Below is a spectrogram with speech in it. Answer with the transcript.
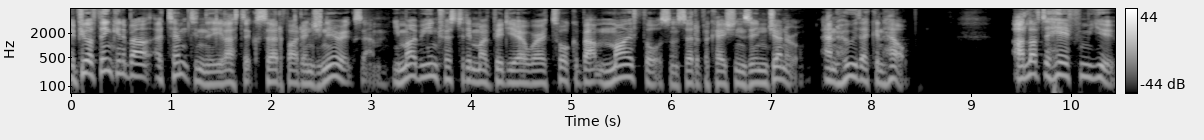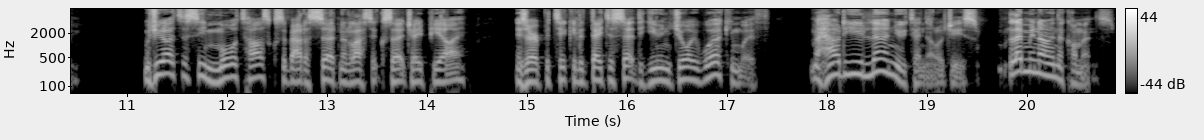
If you're thinking about attempting the Elastic Certified Engineer exam, you might be interested in my video where I talk about my thoughts on certifications in general and who they can help. I'd love to hear from you. Would you like to see more tasks about a certain Elasticsearch API? Is there a particular dataset that you enjoy working with? How do you learn new technologies? Let me know in the comments.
